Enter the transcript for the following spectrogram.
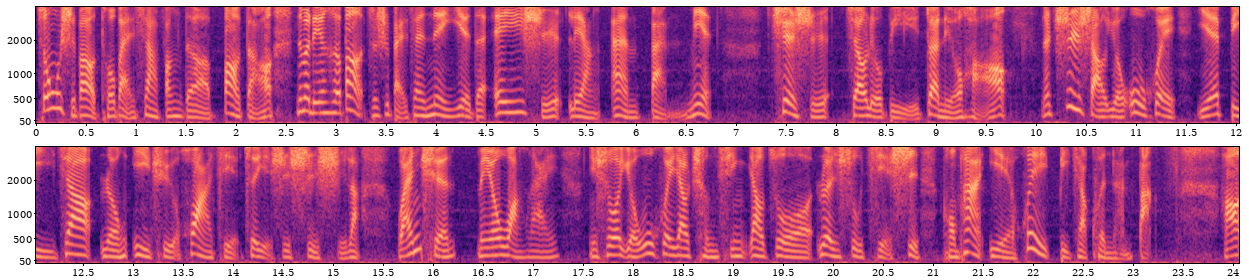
中国时报》头版下方的报道。那么，《联合报》则是摆在内页的 A 十两岸版面，确实交流比断流好。那至少有误会，也比较容易去化解，这也是事实了。完全。没有往来，你说有误会要澄清，要做论述解释，恐怕也会比较困难吧。好，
